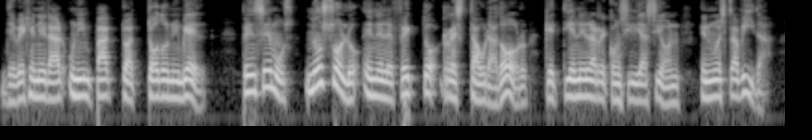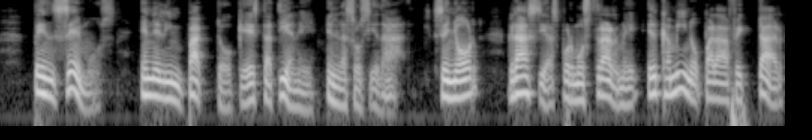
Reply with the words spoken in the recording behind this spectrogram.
debe generar un impacto a todo nivel. Pensemos no solo en el efecto restaurador que tiene la reconciliación en nuestra vida. Pensemos en el impacto que ésta tiene en la sociedad. Señor, gracias por mostrarme el camino para afectar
